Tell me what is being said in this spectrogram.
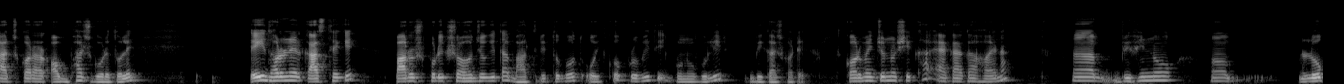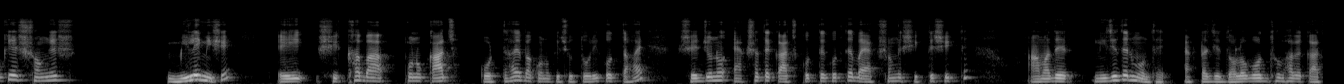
কাজ করার অভ্যাস গড়ে তোলে। এই ধরনের কাজ থেকে পারস্পরিক সহযোগিতা ভ্রাতৃত্ববোধ ঐক্য প্রভৃতি গুণগুলির বিকাশ ঘটে। কর্মের জন্য শিক্ষা একা একা হয় না। বিভিন্ন লোকের সঙ্গে মিলেমিশে এই শিক্ষা বা কোনো কাজ করতে হয় বা কোনো কিছু তৈরি করতে হয়, সেজন্য একসাথে কাজ করতে করতে বা একসঙ্গে শিখতে শিখতে আমাদের নিজেদের মধ্যে একটা যে দলবদ্ধভাবে কাজ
